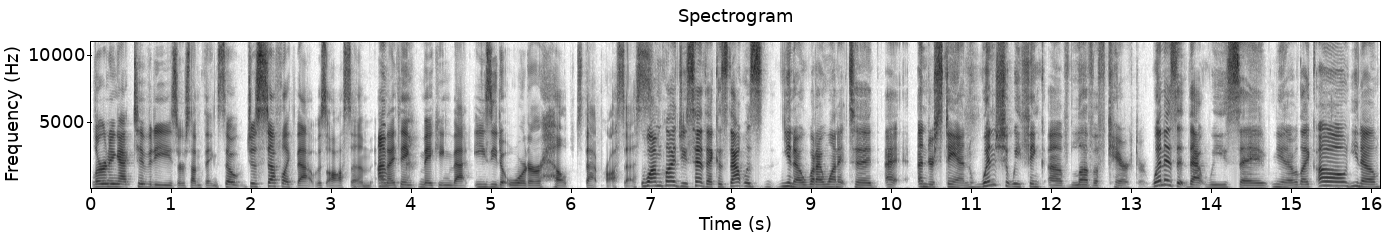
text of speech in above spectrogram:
learning activities or something. So just stuff like that was awesome. And I'm- I think making that easy to order helped that process. Well, I'm glad you said that because that was, you know, what I wanted to uh, understand. When should we think of love of character? When is it that we say, you know, like, oh, you know,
